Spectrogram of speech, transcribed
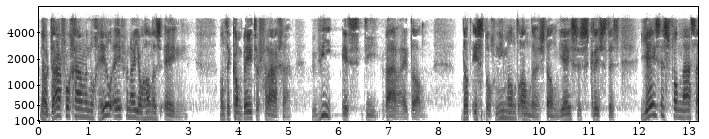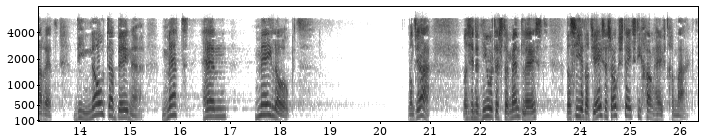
Nou, daarvoor gaan we nog heel even naar Johannes 1. Want ik kan beter vragen, wie is die waarheid dan? Dat is toch niemand anders dan Jezus Christus. Jezus van Nazareth, die nota bene met hen meeloopt. Want ja, als je in het Nieuwe Testament leest, dan zie je dat Jezus ook steeds die gang heeft gemaakt.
